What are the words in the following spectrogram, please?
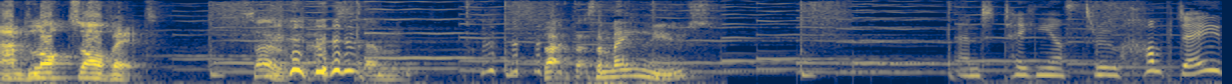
And lots of it. So, that's, um, that, that's the main news. And taking us through Hump Day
